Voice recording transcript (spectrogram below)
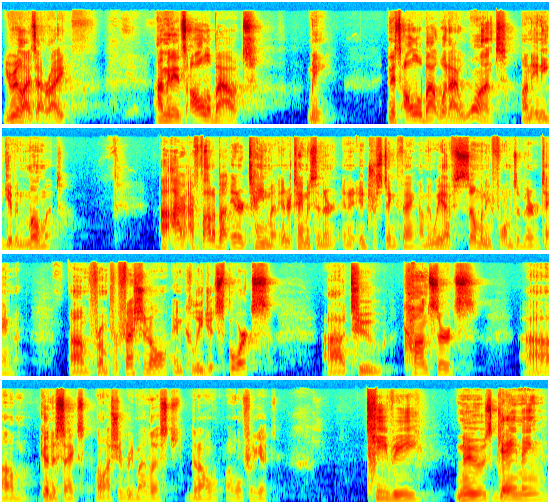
You realize that, right? I mean, it's all about me. And it's all about what I want on any given moment. I, have thought about entertainment. Entertainment's an, an, interesting thing. I mean, we have so many forms of entertainment, um, from professional and collegiate sports uh, to concerts. Um, goodness sakes, oh, I should read my list, then I'll, I won't forget. TV, news, gaming,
